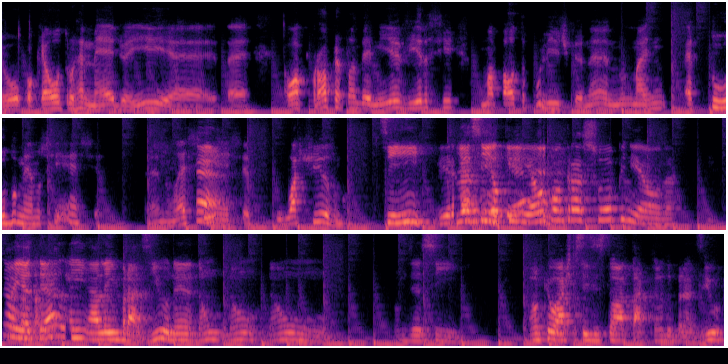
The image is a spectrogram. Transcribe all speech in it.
ou qualquer outro remédio aí, é, é, ou a própria pandemia vira-se uma pauta política, né? Mas é tudo menos ciência. Né? Não é, é ciência, é tudo achismo. Sim. Vira e assim, a minha opinião contra a sua opinião, né? Não, e até além, além Brasil, né? Não, não, não, vamos dizer assim, não que eu acho que vocês estão atacando o Brasil,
